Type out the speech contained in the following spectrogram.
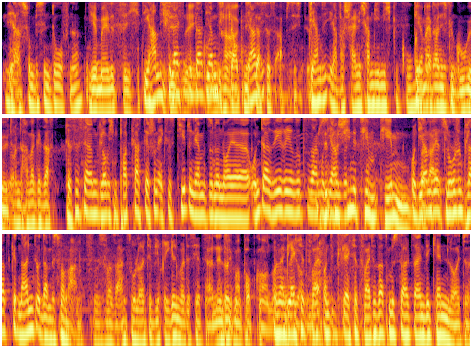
Ja, ist schon ein bisschen doof, ne? Hier meldet sich. Die haben sich vielleicht Disney. gedacht, die haben sich glaube nicht, haben dass das Absicht ist. Die haben ja, wahrscheinlich haben die nicht gegoogelt. Die haben einfach nicht so. gegoogelt. Und haben wir gesagt, das ist ja, glaube ich, ein Podcast, der schon existiert und die haben so eine neue Unterserie sozusagen. es und sind verschiedene Themen. Themen Und die haben sie jetzt Logenplatz genannt und dann müssen wir mal anrufen. Müssen wir sagen, so Leute, wie regeln wir das jetzt? Ja, nennt euch mal Popcorn. und dann gleich der, zwei, und gleich der zweite Satz müsste halt sein, wir kennen Leute.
